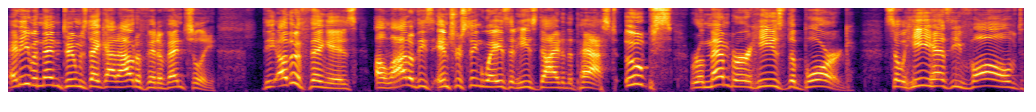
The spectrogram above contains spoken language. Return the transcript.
And even then, Doomsday got out of it eventually. The other thing is, a lot of these interesting ways that he's died in the past. Oops, remember, he's the Borg. So he has evolved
